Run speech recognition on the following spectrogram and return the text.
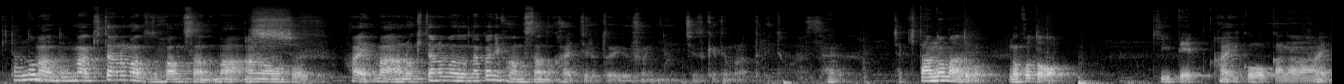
北のまあ、窓まあ、北の窓とファームスタンド、まあ、あの、はい、まあ、あの北の窓の中にファームスタンドが入ってるというふうに位置づけてもらったらいいと思います。はい、じゃあ北の窓のことを聞いてはいいこうかはい。な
